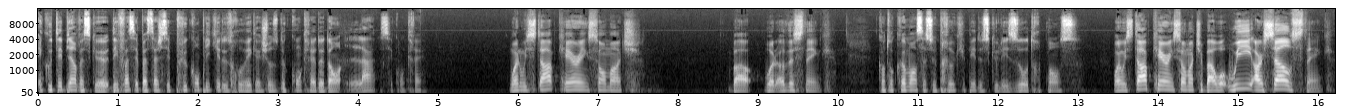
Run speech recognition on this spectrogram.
écoutez bien parce que des fois ces passages c'est plus compliqué de trouver quelque chose de concret dedans. Là c'est concret. When we stop caring so much about what others think, Quand on commence à se préoccuper de ce que les autres pensent, when we stop caring so much about what we ourselves think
